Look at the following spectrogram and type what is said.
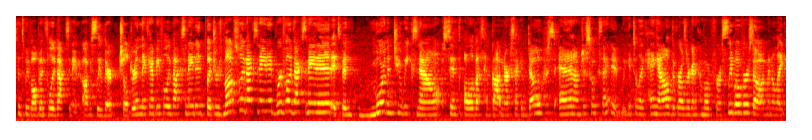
since we've all been fully vaccinated. Obviously they're children, they can't be fully vaccinated, but Drew's mom's fully vaccinated, we're fully vaccinated. It's been more than two weeks now now since all of us have gotten our second dose and I'm just so excited. We get to like hang out. The girls are gonna come over for a sleepover so I'm gonna like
